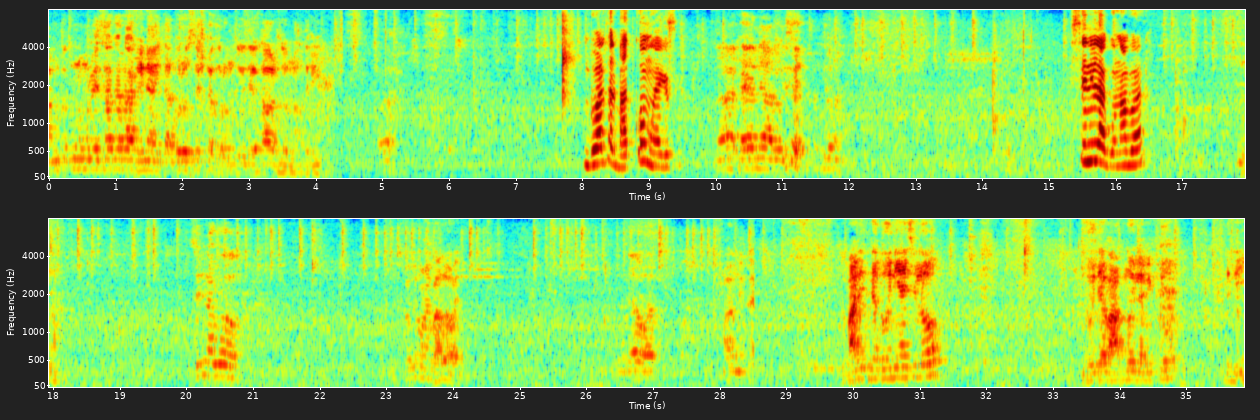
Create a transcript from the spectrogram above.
আমি তো কোনো মনে জায়গা রাখি নাই তারপরেও চেষ্টা করুন দুই দিয়ে খাওয়ার জন্য দেখি। বর্দার ভাত কম হয়ে গেছে। না আর হয়েছে না। চিনি লাগবো না আবার? না। সেই লাগবো। করলে অনেক ভালো হয়। দাও আর আমি খাই। বাড়ি থেকে দই নিয়ে আইছিল। দই দিয়ে ভাত নইলাম একটু। দেখি।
